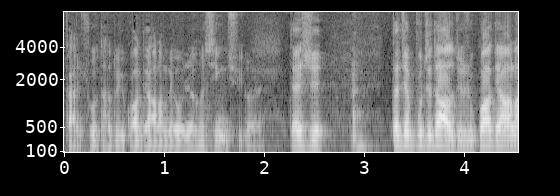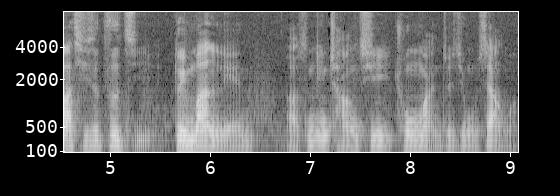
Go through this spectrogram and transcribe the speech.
敢说他对瓜迪奥拉没有任何兴趣。对，但是 大家不知道，就是瓜迪奥拉其实自己对曼联啊曾经长期充满着这种向往，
